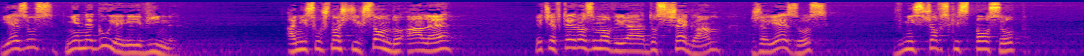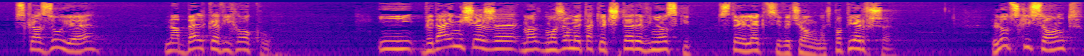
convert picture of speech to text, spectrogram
Jezus nie neguje jej winy, ani słuszności ich sądu, ale wiecie, w tej rozmowie ja dostrzegam, że Jezus w mistrzowski sposób wskazuje na belkę w ich oku. I wydaje mi się, że możemy takie cztery wnioski z tej lekcji wyciągnąć. Po pierwsze, ludzki sąd,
